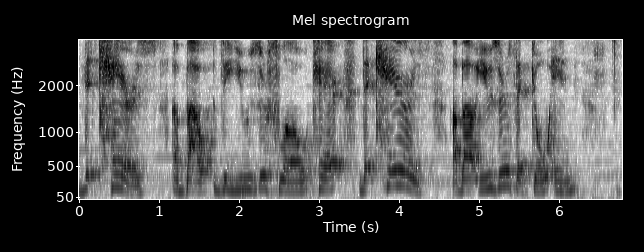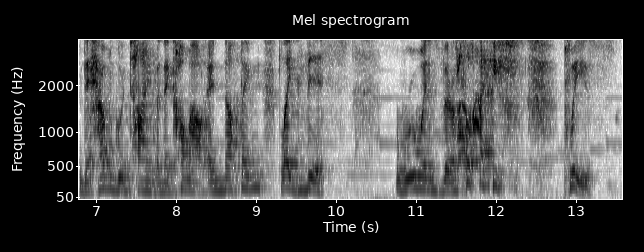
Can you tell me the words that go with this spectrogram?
that cares about the user flow care that cares about users that go in they have a good time and they come out and nothing like this ruins their life please,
